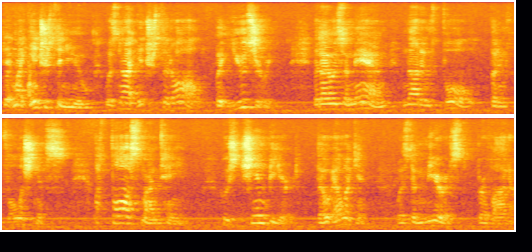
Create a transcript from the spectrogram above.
that my interest in you was not interest at all, but usury, that I was a man not in full, but in foolishness, a false Montaigne, whose chin beard, though elegant, was the merest bravado.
